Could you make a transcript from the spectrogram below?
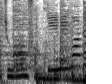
What you learn from them.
